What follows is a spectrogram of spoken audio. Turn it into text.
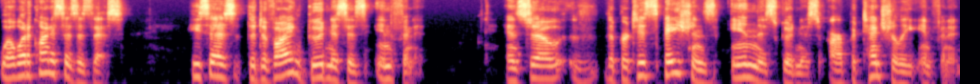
Well, what Aquinas says is this he says the divine goodness is infinite. And so the participations in this goodness are potentially infinite.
